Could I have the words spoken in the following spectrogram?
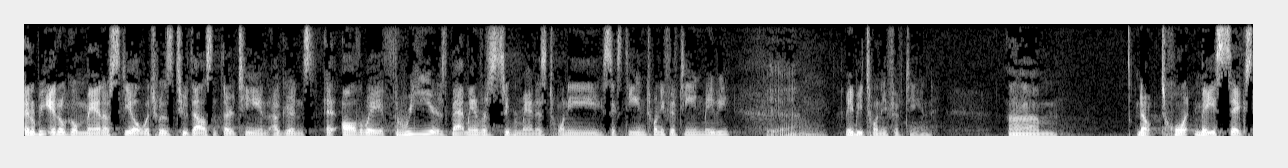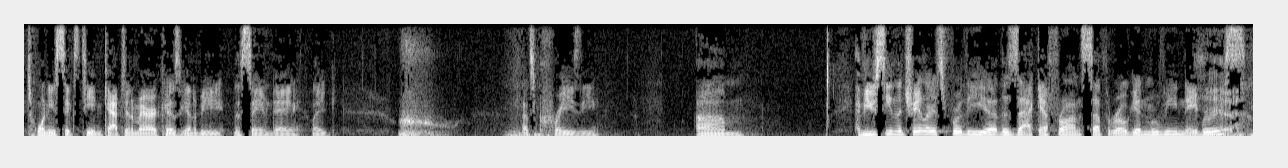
it'll be it'll go Man of Steel, which was 2013, against all the way three years. Batman versus Superman is 2016, 2015, maybe Yeah. maybe 2015. Um, no, tw- May 6, 2016. Captain America is going to be the same day. Like, whew, that's crazy. Um, have you seen the trailers for the uh, the Zac Efron Seth Rogen movie Neighbors? Yeah.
